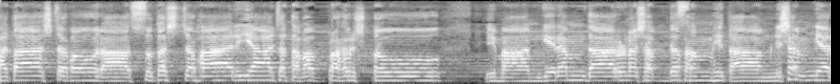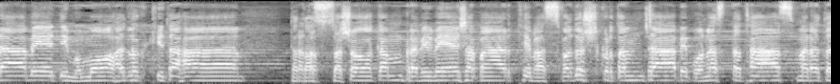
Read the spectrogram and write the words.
हताश्च पौराः सुतश्च भार्या च तव प्रहृष्टौ। इमाम् गिरम् दारुणशब्दसंहिताम् निशम्य रामेति मुमोह दुःखितः ततः स शोकम् प्रविवेश पार्थिवः स्वदुष्कृतम् चापि पुनस्तथा स्मरत्।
